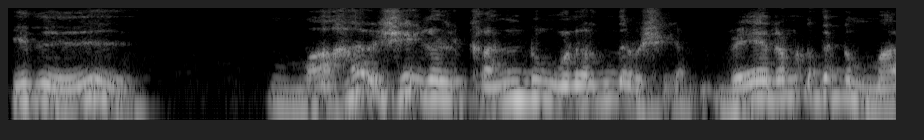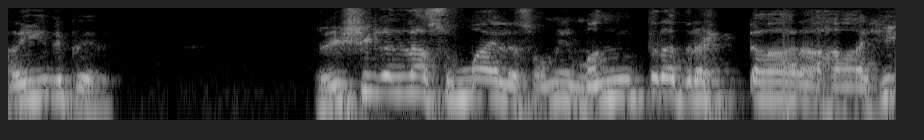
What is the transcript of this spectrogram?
இது மகர்ஷிகள் கண்டு உணர்ந்த விஷயம். வேதம்ன்றதுக்கு மறைன்னு பேரு. ரிஷிகள்லாம் சும்மா இல்ல சுவாமி. மந்திர திரஷ்டாரஹாஹி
